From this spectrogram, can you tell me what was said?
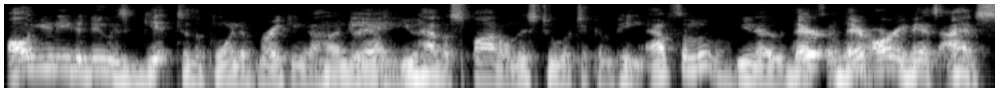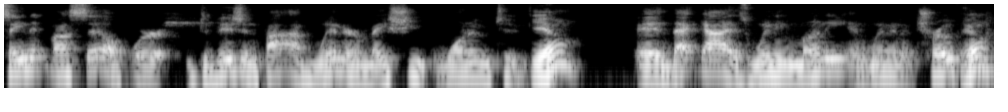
all you need to do is get to the point of breaking a hundred, Yeah. and you have a spot on this tour to compete. Absolutely. You know, there Absolutely. there are events. I have seen it myself where Division Five winner may shoot 102, Yeah. and that guy is winning money and winning a trophy Yeah.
